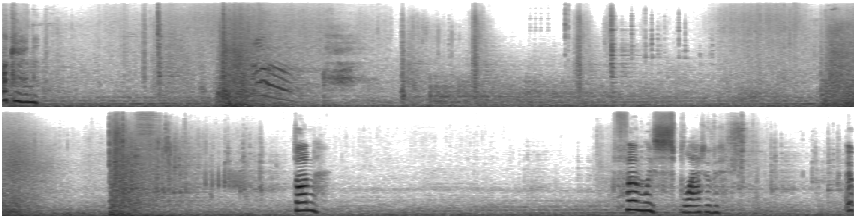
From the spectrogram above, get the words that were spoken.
Again. Firmly splattered. Oh,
